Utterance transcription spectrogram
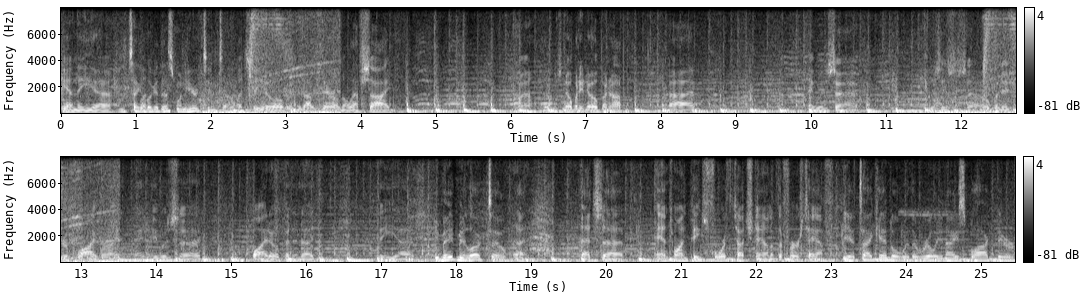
again, the uh, Let's take a look at this one here too, Tom. Let's see who opened it up there on the left side. Well, there was nobody to open up. Uh, it was uh, he was as uh, open as your fly, Brian. It, it was uh, wide open, and uh, the uh, You made me look, too. uh, that's uh, Antoine Peak's fourth touchdown of the first half. Yeah, Ty Kendall with a really nice block there,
